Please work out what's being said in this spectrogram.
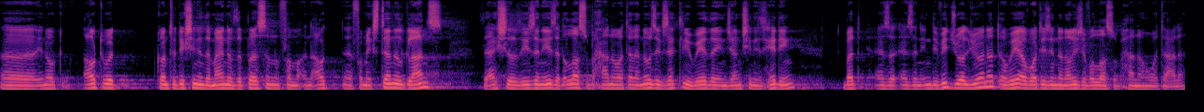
uh, you know outward contradiction in the mind of the person from an out, uh, from external glance? The actual reason is that Allah subhanahu wa ta'ala knows exactly where the injunction is heading but as, a, as an individual, you are not aware of what is in the knowledge of Allah subhanahu wa ta'ala.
